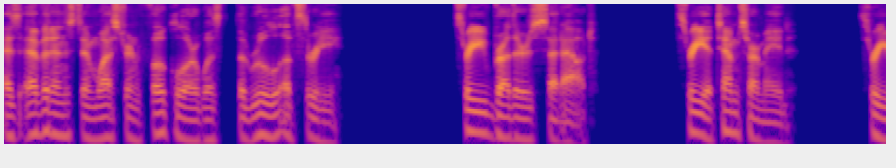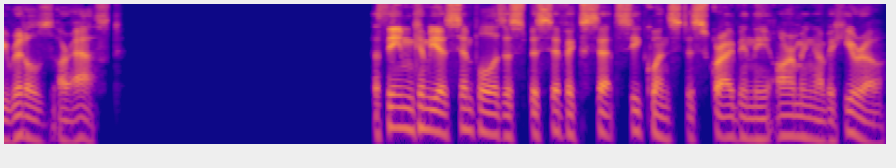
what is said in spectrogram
as evidenced in Western folklore with the rule of three. Three brothers set out. Three attempts are made three riddles are asked. A theme can be as simple as a specific set sequence describing the arming of a hero,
